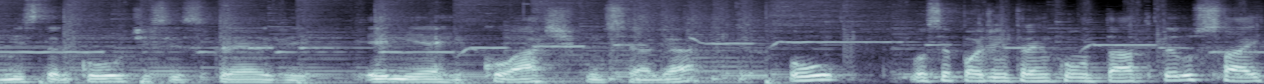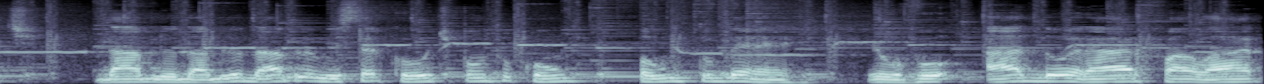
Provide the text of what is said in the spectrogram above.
Mr. Coach se escreve mrcoach com ch ou você pode entrar em contato pelo site www.mrcoach.com.br. Eu vou adorar falar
